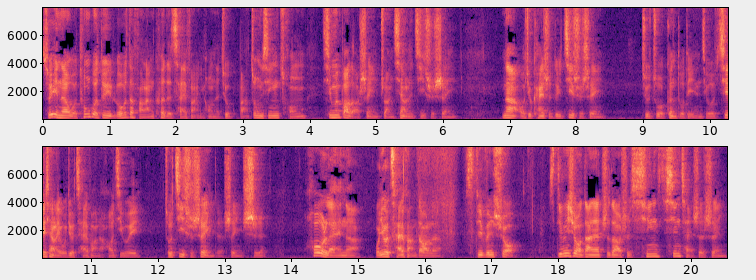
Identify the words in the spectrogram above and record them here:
所以呢，我通过对罗伯特·法兰克的采访以后呢，就把重心从新闻报道摄影转向了纪实摄影。那我就开始对纪实摄影就做更多的研究。接下来我就采访了好几位。做纪实摄影的摄影师，后来呢，我又采访到了 Steven Shaw。Steven Shaw 大家知道是新新彩色摄影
